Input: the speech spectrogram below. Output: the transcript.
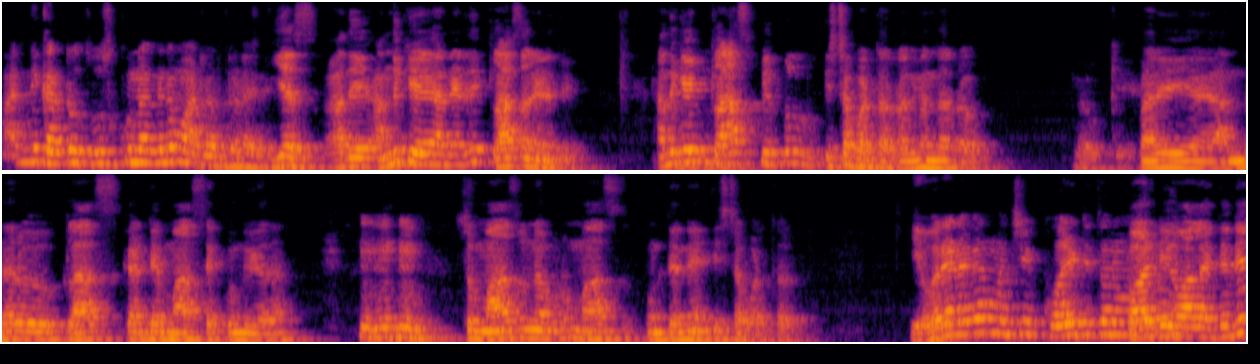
అన్ని కరెక్ట్గా చూసుకున్నాకనే మాట్లాడతాడు ఆయన. ఎస్ అదే అందుకే అనేది క్లాస్ అనేది. అందుకే Hmm. క్లాస్ పీపుల్ ఇష్టపడతారు రఘునందన్ రావు ఓకే మరి అందరూ క్లాస్ కంటే మాస్ ఎక్కువ ఉంది కదా. సో మాస్ ఉన్నప్పుడు మాస్ ఉంటేనే ఇష్టపడతారు. ఎవరైనా కానీ మంచి క్వాలిటీతో క్వాలిటీ వాళ్ళైతేనే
